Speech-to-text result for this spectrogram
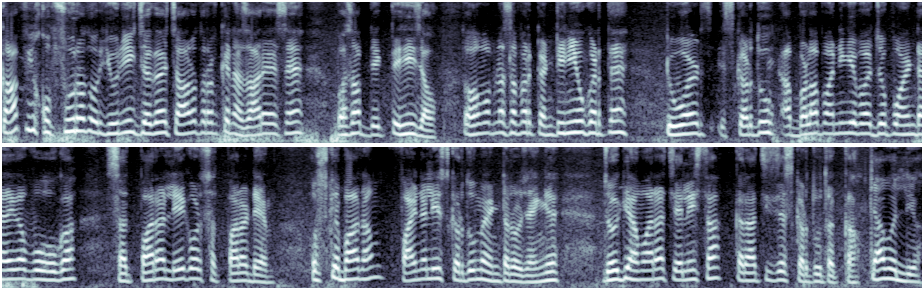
काफ़ी खूबसूरत और यूनिक जगह है। चारों तरफ़ के नज़ारे ऐसे हैं, बस आप देखते ही जाओ। तो हम अपना सफ़र कंटिन्यू करते हैं टूवर्ड्स स्कर्दू अब बड़ा पानी के बाद जो पॉइंट आएगा वो होगा सतपारा लेक और सतपारा डैम। उसके बाद हम फाइनली स्कर्दू में एंटर हो जाएँगे, जो कि हमारा चैलेंज था कराची से स्कर्दू तक का। क्या बोल लिया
